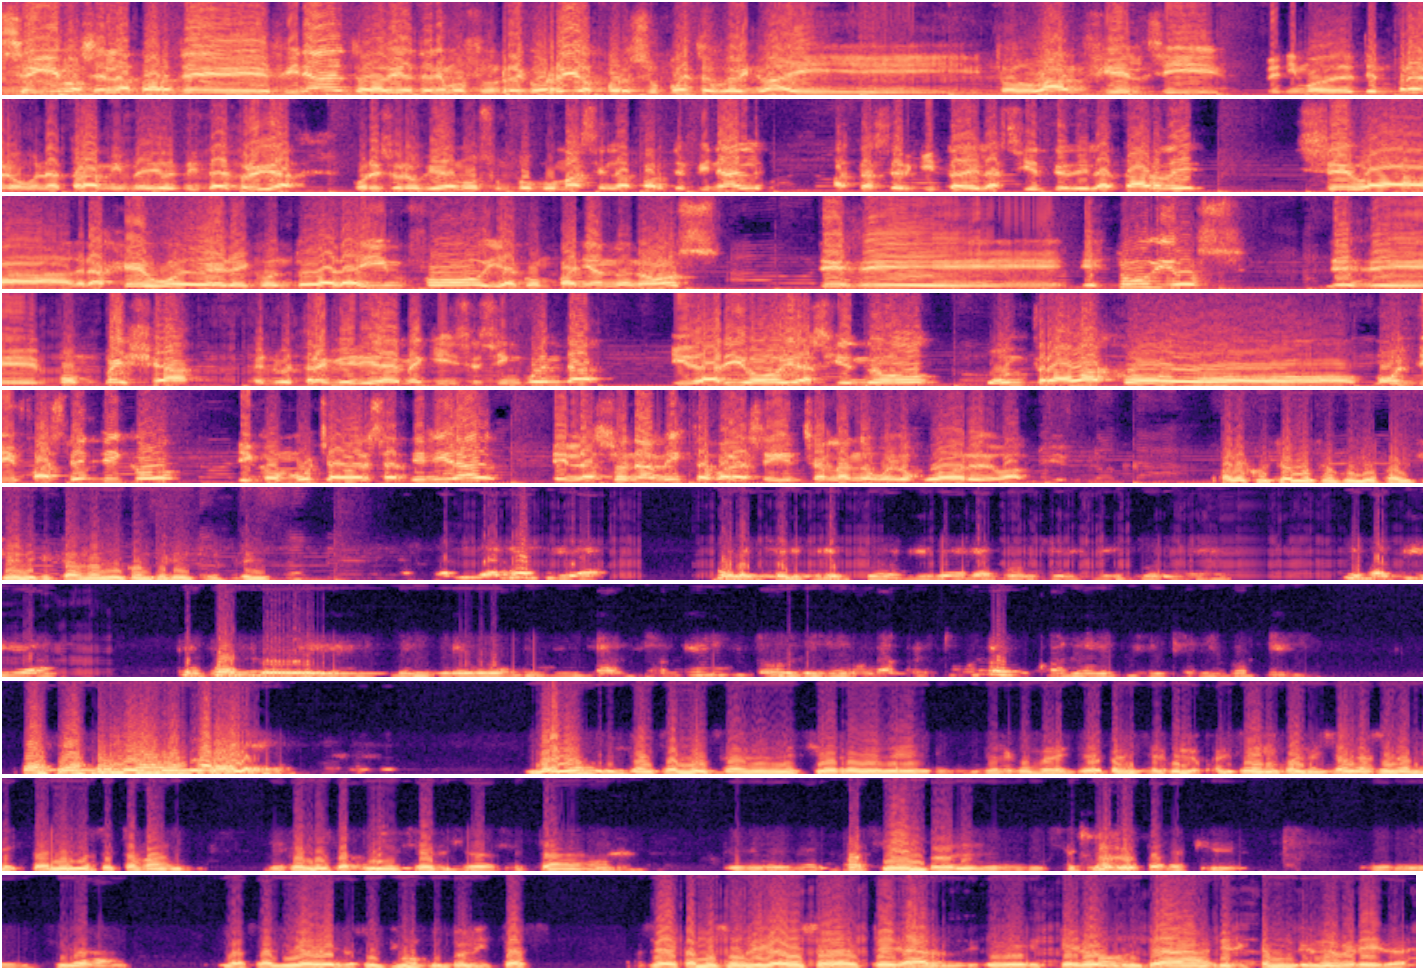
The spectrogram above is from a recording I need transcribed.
Seguimos en la parte final, todavía tenemos un recorrido, por supuesto que hoy no hay todo Banfield, ¿sí? venimos desde temprano con la y medio horita de previa, por eso nos quedamos un poco más en la parte final, hasta cerquita de las 7 de la tarde. Seba Drageuer con toda la info y acompañándonos desde estudios, desde Pompeya, en nuestra querida M1550, y Darío hoy haciendo un trabajo multifacético y con mucha versatilidad en la zona mixta para seguir charlando con los jugadores de Banfield. Ahora escuchamos a Julio Falcioni que está hablando en conferencia de prensa. Gracias por el secreto de por el secreto de, Matías, tratando de, un lanzamiento, de una apertura con la definición de Martínez. Gracias, Julio, ver. Bueno, alcanzamos al cierre de, de, la conferencia de prensa de Julio Falcioni, cuando ya en la zona mixta no nos estaban para conocer, ya se está eh, haciendo el sector para que eh, siga la salida de los últimos futbolistas. O sea, estamos obligados a esperar, eh, pero ya directamente en la vereda.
